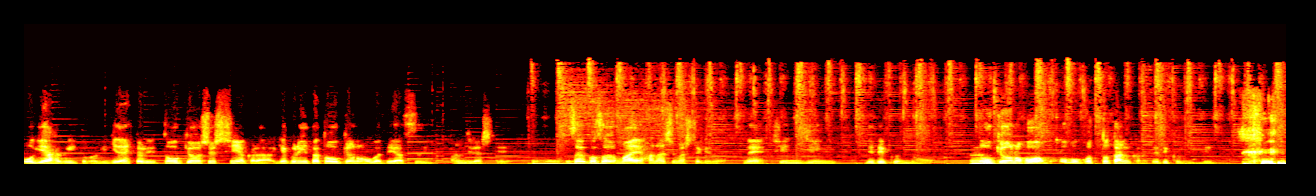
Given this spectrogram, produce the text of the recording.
おぎやはぎとか劇団一人で東京出身やから逆に言ったら東京の方が出やすい感じがしてそれこそ前話しましたけどね新人出てくるの。うん、東京の方はもうほぼゴッドタンから出てくるイメー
